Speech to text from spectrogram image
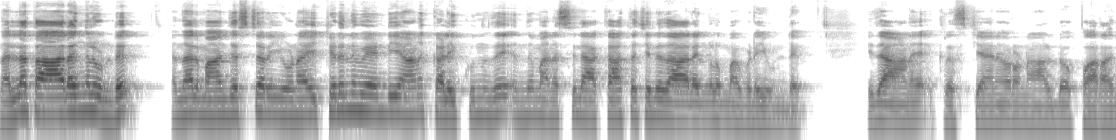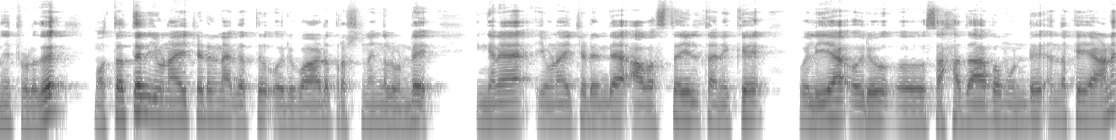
നല്ല താരങ്ങളുണ്ട്. എന്നാൽ മാഞ്ചസ്റ്റർ യുണൈറ്റഡിന് വേണ്ടിയാണ് കളിക്കുന്നത് എന്ന് മനസ്സിലാക്കാത്ത ചില താരങ്ങളും അവിടെയുണ്ട്. ഇതാണ് ക്രിസ്ത്യാനോ റൊണാൾഡോ പറഞ്ഞിട്ടുള്ളത്. മൊത്തത്തിൽ യുണൈറ്റഡിനകത്ത് ഒരുപാട് പ്രശ്നങ്ങളുണ്ട്. ഇങ്ങനെ യുണൈറ്റഡിന്റെ അവസ്ഥയിൽ തനിക്ക് വലിയ ഒരു സഹതാപമുണ്ട് എന്നൊക്കെയാണ്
